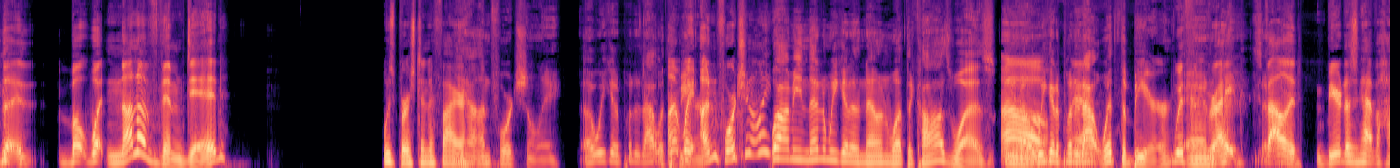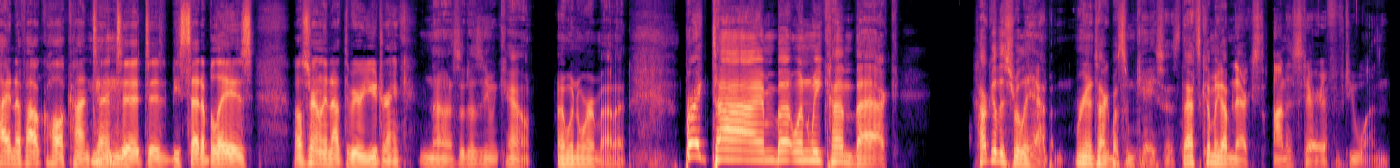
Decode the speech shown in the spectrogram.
the, but what none of them did was burst into fire. Yeah, unfortunately. Uh, we could have put it out with the Uh, wait, unfortunately? well, I mean, then we could have known what the cause was. You know, Oh, we could have put it out with the beer. With and- right, it's valid. Beer doesn't have a high enough alcohol content to, to be set ablaze. Well, certainly not the beer you drink. No, so it doesn't even count. I wouldn't worry about it. Break time, but when we come back, how could this really happen? We're going to talk about some cases. That's coming up next on Hysteria 51.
